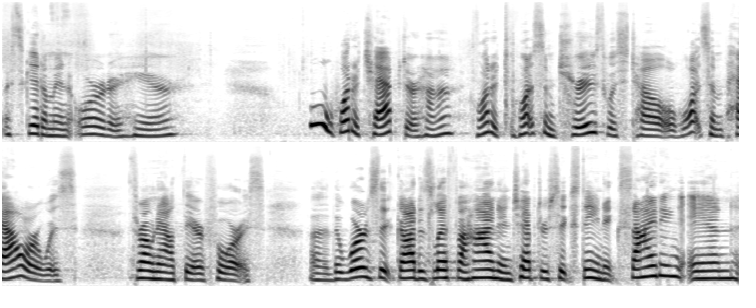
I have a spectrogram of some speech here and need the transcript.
let's get them in order here. Ooh, what a chapter, huh? What, a, what some truth was told, what some power was thrown out there for us. Uh, the words that God has left behind in chapter 16 exciting and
